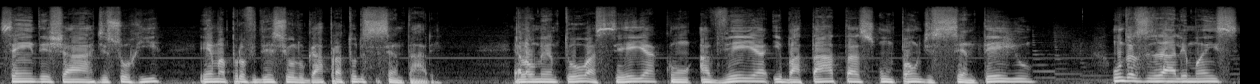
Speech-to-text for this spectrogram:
Sem deixar de sorrir, Emma providenciou lugar para todos se sentarem. Ela aumentou a ceia com aveia e batatas, um pão de centeio. Um dos alemães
